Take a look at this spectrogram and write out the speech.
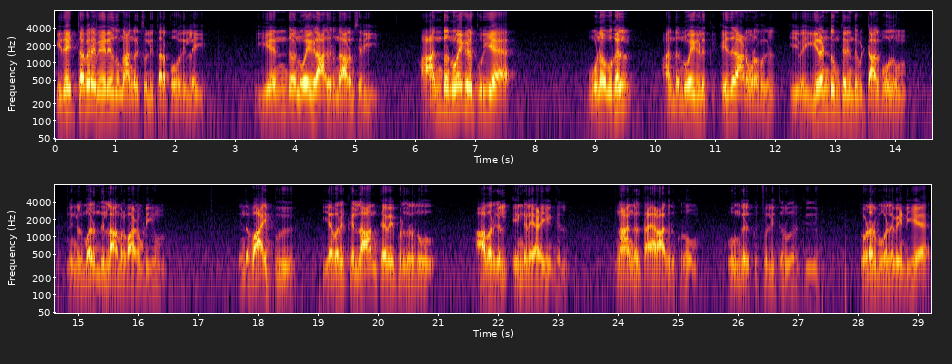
இதை தவிர வேறு எதுவும் நாங்கள் சொல்லித்தரப்போவதில்லை. எந்த நோய்களாக இருந்தாலும் சரி அந்த நோய்களுக்குரிய உணவுகள் அந்த நோய்களுக்கு எதிரான உணவுகள் இவை இரண்டும் தெரிந்துவிட்டால் போதும் நீங்கள் மருந்து இல்லாமல் வாழ முடியும். இந்த வாய்ப்பு எவருக்கெல்லாம் தேவைப்படுகிறதோ அவர்கள் எங்களை அழையுங்கள். நாங்கள் தயாராக இருக்கிறோம் உங்களுக்கு சொல்லித் தருவதற்கு தொடர்பு கொள்ள வேண்டிய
